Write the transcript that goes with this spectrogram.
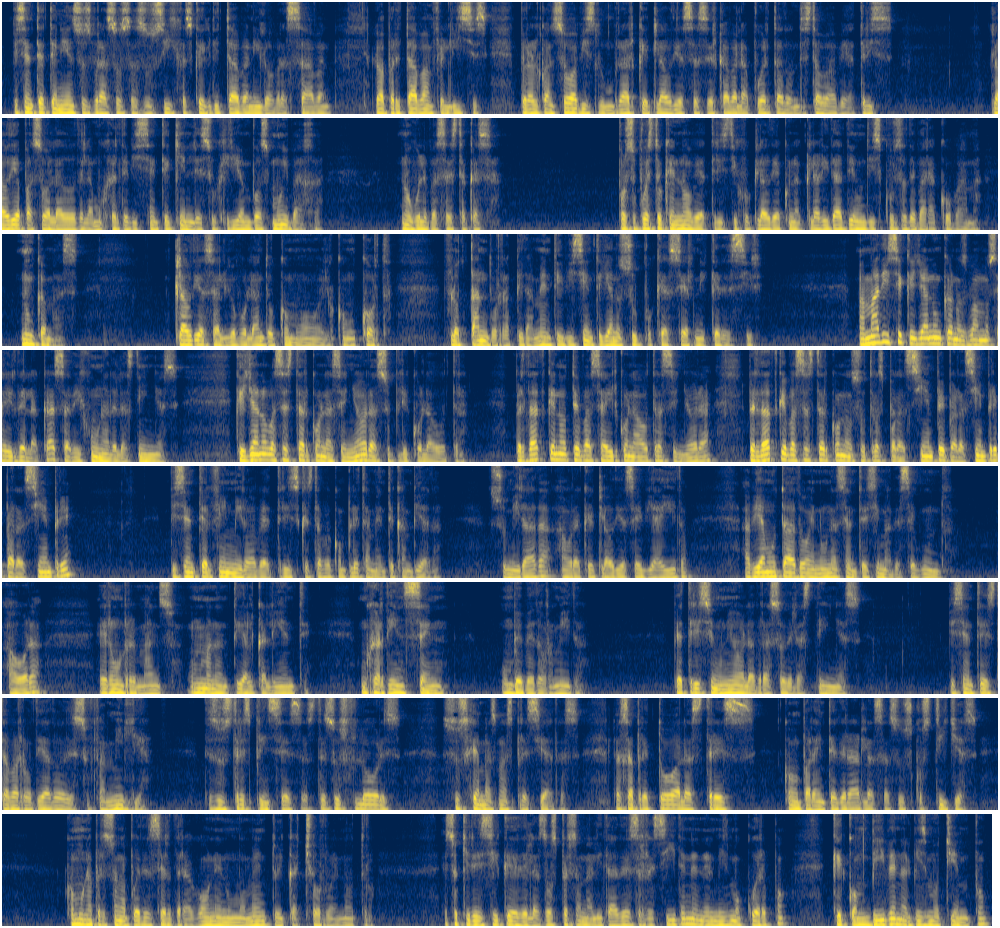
Vicente tenía en sus brazos a sus hijas que gritaban y lo abrazaban, lo apretaban felices, pero alcanzó a vislumbrar que Claudia se acercaba a la puerta donde estaba Beatriz. Claudia pasó al lado de la mujer de Vicente, quien le sugirió en voz muy baja no vuelvas a esta casa. Por supuesto que no, Beatriz, dijo Claudia con la claridad de un discurso de Barack Obama. Nunca más. Claudia salió volando como el Concorde, flotando rápidamente, y Vicente ya no supo qué hacer ni qué decir. Mamá dice que ya nunca nos vamos a ir de la casa, dijo una de las niñas. Que ya no vas a estar con la señora, suplicó la otra. ¿Verdad que no te vas a ir con la otra señora? ¿Verdad que vas a estar con nosotras para siempre, para siempre, para siempre? Vicente al fin miró a Beatriz, que estaba completamente cambiada. Su mirada, ahora que Claudia se había ido, había mutado en una centésima de segundo. Ahora era un remanso, un manantial caliente, un jardín zen, un bebé dormido. Beatriz se unió al abrazo de las niñas. Vicente estaba rodeado de su familia, de sus tres princesas, de sus flores, sus gemas más preciadas. Las apretó a las tres como para integrarlas a sus costillas ¿Cómo una persona puede ser dragón en un momento y cachorro en otro? ¿Eso quiere decir que de las dos personalidades residen en el mismo cuerpo, que conviven al mismo tiempo?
